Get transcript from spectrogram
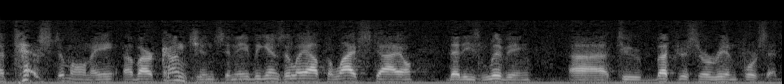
the testimony of our conscience, and he begins to lay out the lifestyle that he's living uh, to buttress or reinforce that.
